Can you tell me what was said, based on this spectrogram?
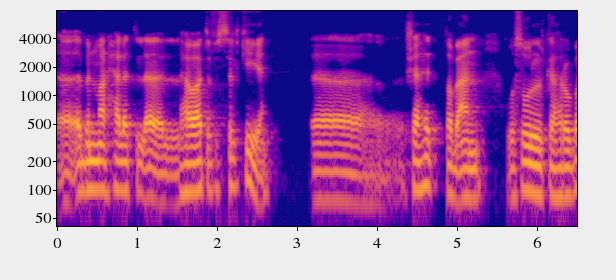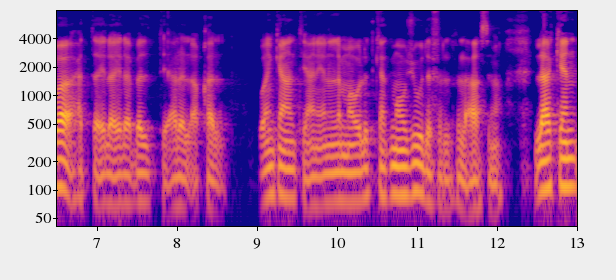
ابن مرحلة الهواتف السلكية. آه، شهدت طبعا وصول الكهرباء حتى إلى إلى بلدتي على الأقل. وإن كانت يعني أنا لما ولدت كانت موجودة في العاصمة. لكن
